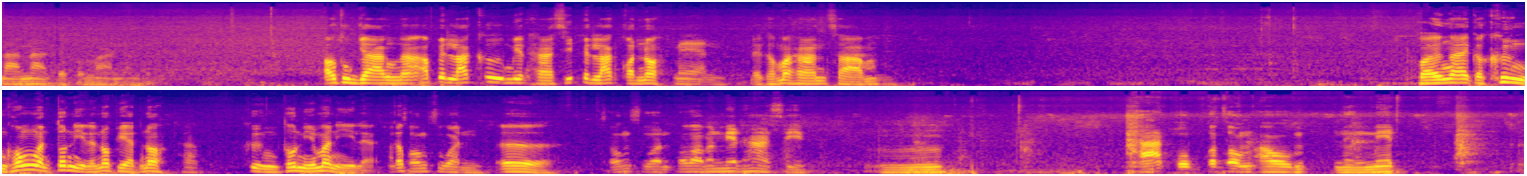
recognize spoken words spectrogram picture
น่าน่าจะประมาณนั้นเอาทุกอย่างนะเอาเป็นหลักคือเม็ดหาซิปเป็นหลักก่อนเนาะแมนแล้วก็มาหารสามพอง่ายๆก็ครึ่งของเงินต้นนี้แหละเนาะเปียดเนาะครับ ครึ่งต้นนี้มานี่แหละเอากับสองส่วนเออสองส่วน เพราะว่ามันเม็ดห้าสิบอืมขากบก็ต้องเอาหนึ่งเม็ดเอ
